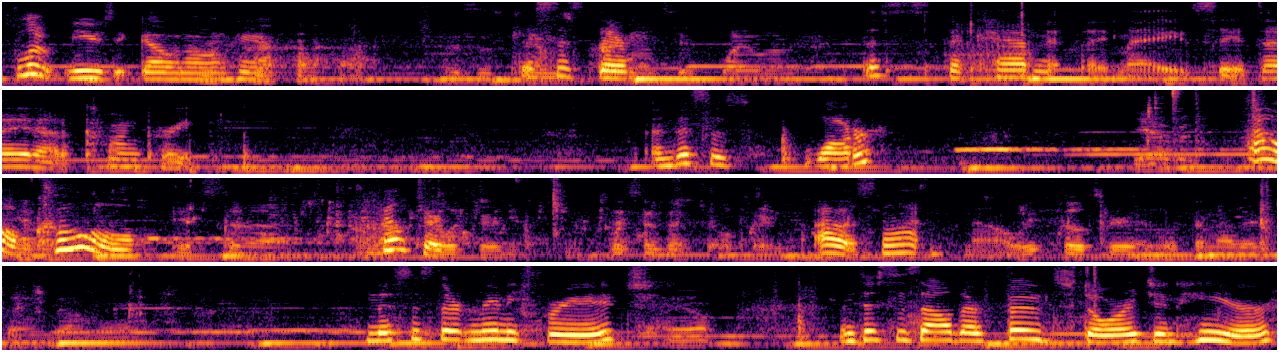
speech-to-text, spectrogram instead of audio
flute music going on here. This is This is their- playlist. This is the cabinet they made. See, it's made out of concrete. And this is water. Yeah, but Oh, It's- cool. it's uh, Filtered. filtered. This isn't filtered. Oh, it's not. No, we filter it with another thing down there. And this is their mini fridge. Yeah. And this is all their food storage in here.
